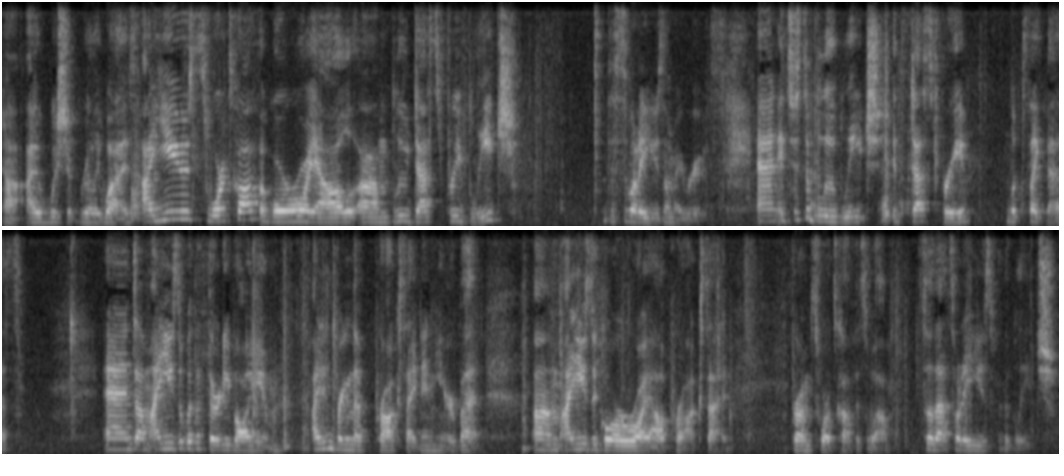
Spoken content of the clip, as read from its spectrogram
uh, I wish it really was. I use Schwarzkopf Igora Royal um, Blue Dust Free Bleach. This is what I use on my roots. And it's just a blue bleach. It's dust free. Looks like this. And um, I use it with a 30 volume. I didn't bring the peroxide in here, but um, I use a Igora Royal peroxide from Schwarzkopf as well. So that's what I use for the bleach.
